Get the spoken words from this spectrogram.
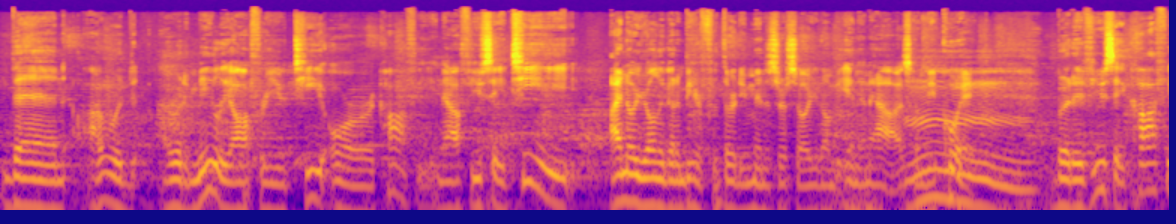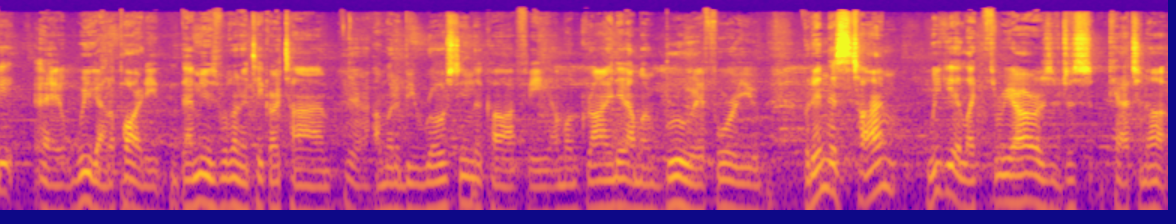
then I would I would immediately offer you tea or coffee. Now, if you say tea, I know you're only going to be here for 30 minutes or so. You're going to be in and out. It's going to be quick. Mm. But if you say coffee, hey, we got a party. That means we're going to take our time. Yeah. I'm going to be roasting the coffee. I'm going to grind it. I'm going to brew it for you. But in this time, we get like three hours of just catching up.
